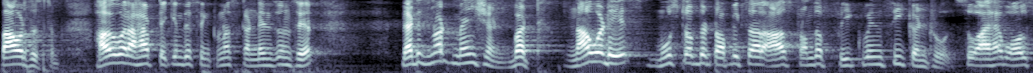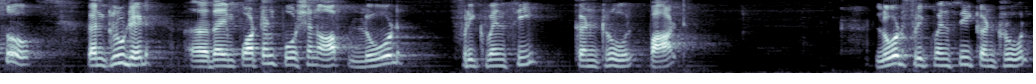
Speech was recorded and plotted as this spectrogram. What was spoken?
power system. However i have taken the synchronous condensers here that is not mentioned but nowadays most of the topics are asked from the frequency control. So, I have also concluded uh, the important portion of load frequency control part, load frequency control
